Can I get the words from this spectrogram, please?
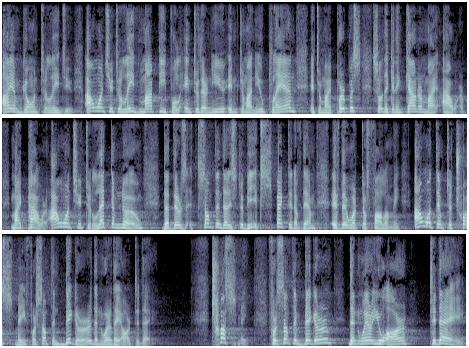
I am going to lead you. I want you to lead my people into their new, into my new plan, into my purpose, so they can encounter my hour, my power. I want you to let them know that there's something that is to be expected of them if they were to follow me. I want them to trust me for something bigger than where they are today. Trust me for something bigger than where you are today.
